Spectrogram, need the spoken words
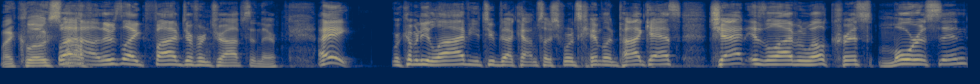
My clothes smelled wow, there's like five different drops in there. Hey, we're coming to you live, youtube.com slash sports gambling podcast. Chat is alive and well. Chris Morrison.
